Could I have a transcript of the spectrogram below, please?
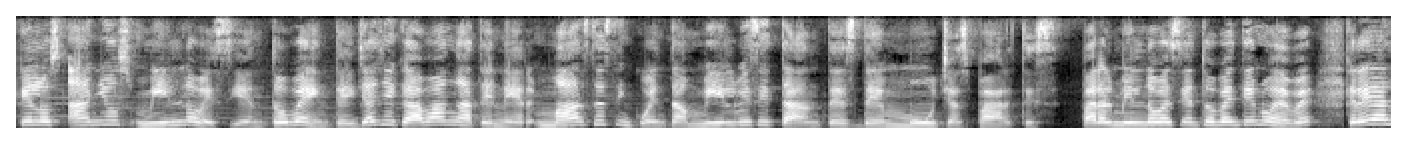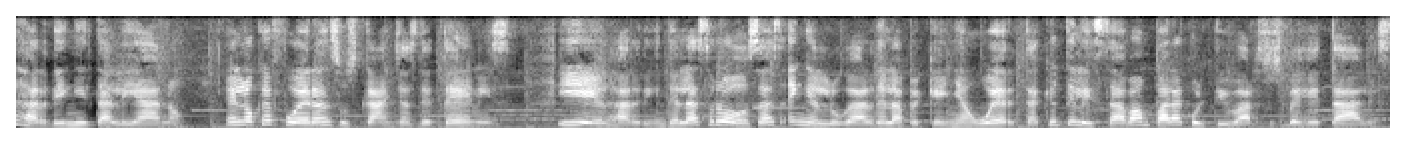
que en los años 1920 ya llegaban a tener más de 50.000 visitantes de muchas partes. Para el 1929 crea el Jardín Italiano, en lo que fueran sus canchas de tenis y el Jardín de las Rosas en el lugar de la pequeña huerta que utilizaban para cultivar sus vegetales.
